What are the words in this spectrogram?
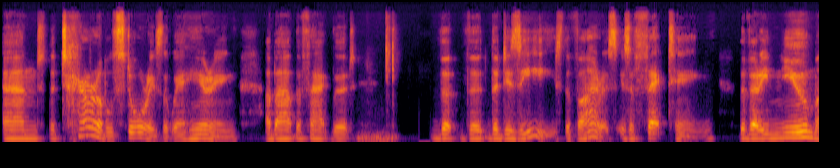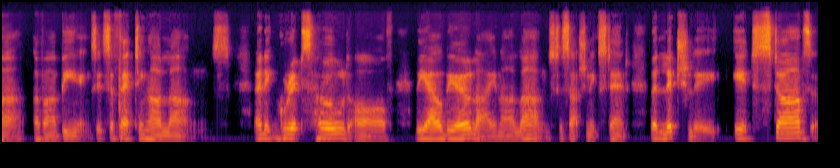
and the terrible stories that we're hearing about the fact that the, the, the disease, the virus, is affecting the very pneuma of our beings. It's affecting our lungs and it grips hold of the alveoli in our lungs to such an extent that literally it starves us,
